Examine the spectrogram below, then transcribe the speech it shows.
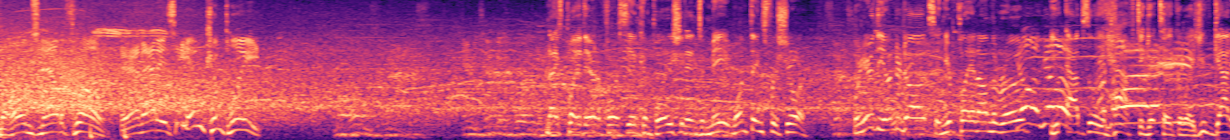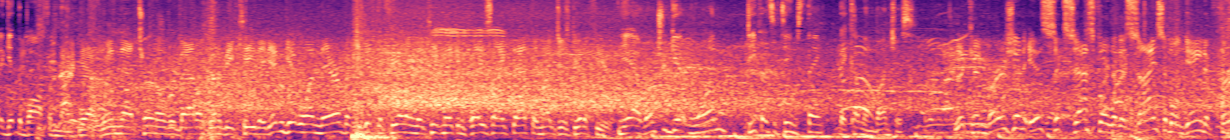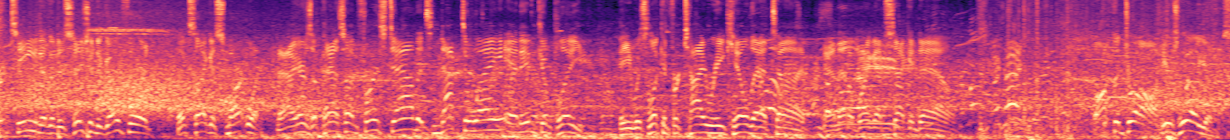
Mahomes now to throw. And that is incomplete. Nice play there to force the incompletion. And to me, one thing's for sure. When you're the underdogs and you're playing on the road, you absolutely have to get takeaways. You've got to get the ball from them. Yeah, win that turnover battle going to be key. They didn't get one there, but you get the feeling they keep making plays like that, they might just get a few. Yeah, once you get one, defensive teams think they come in bunches. The conversion is successful with a sizable gain of 13 and the decision to go for it looks like a smart one. Now here's a pass on first down that's knocked away and incomplete. He was looking for Tyreek Hill that time, and that'll bring up second down. Off the draw, here's Williams.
